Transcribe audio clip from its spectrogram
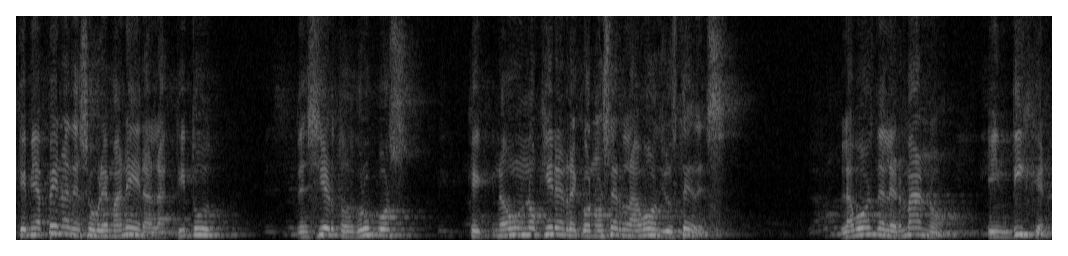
que me apena de sobremanera la actitud de ciertos grupos que aún no quieren reconocer la voz de ustedes, la voz del hermano indígena,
